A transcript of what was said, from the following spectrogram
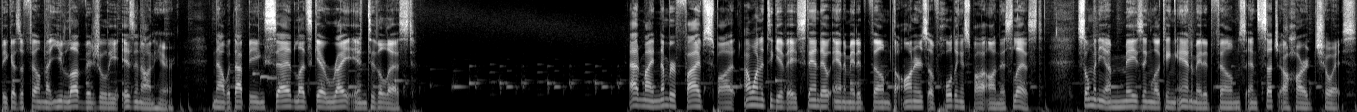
because a film that you love visually isn't on here. Now with that being said, let's get right into the list. At my number 5 spot, I wanted to give a standout animated film the honors of holding a spot on this list. So many amazing looking animated films and such a hard choice.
